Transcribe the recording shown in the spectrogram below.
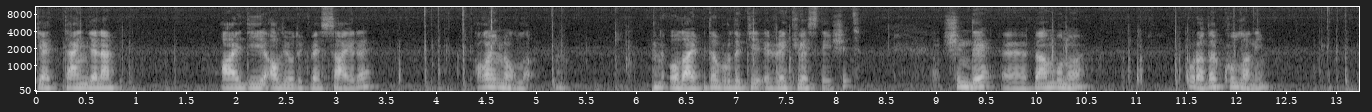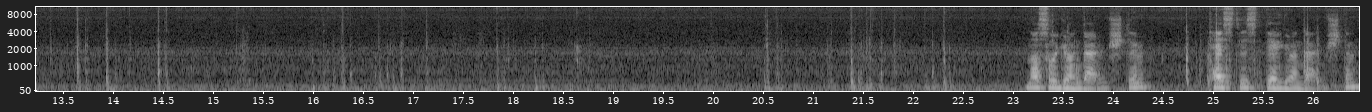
get'ten gelen ID'yi alıyorduk vesaire. Aynı olay. olay bir de buradaki request eşit. Şimdi e, ben bunu burada kullanayım. Nasıl göndermiştim? Test list diye göndermiştim.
